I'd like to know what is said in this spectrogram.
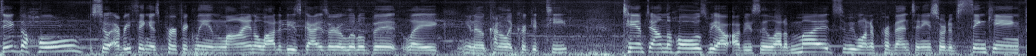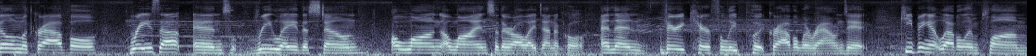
dig the hole so everything is perfectly in line. A lot of these guys are a little bit like you know kind of like crooked teeth. Tamp down the holes. We have obviously a lot of mud, so we want to prevent any sort of sinking. Fill them with gravel, raise up and relay the stone along a line so they're all identical. And then very carefully put gravel around it, keeping it level and plumb.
